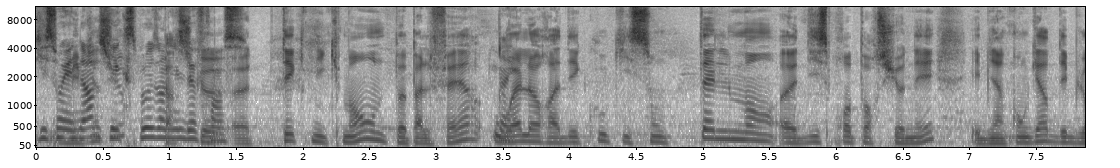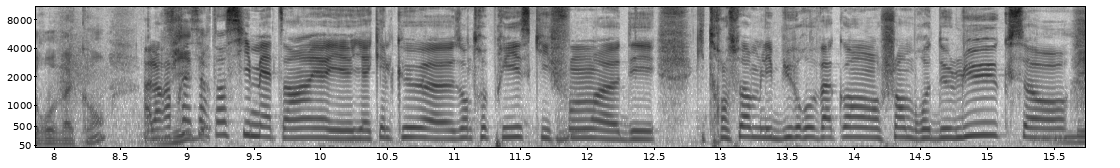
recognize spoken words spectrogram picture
qui, sont énormes, qui explosent en Ile-de-France. Euh, techniquement, on ne peut pas le faire, ou alors à des coûts qui sont tellement euh, disproportionné eh bien qu'on garde des bureaux vacants. Alors après certains s'y mettent. Hein. Il y a quelques euh, entreprises qui font euh, des, qui transforment les bureaux vacants en chambres de luxe. Mais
